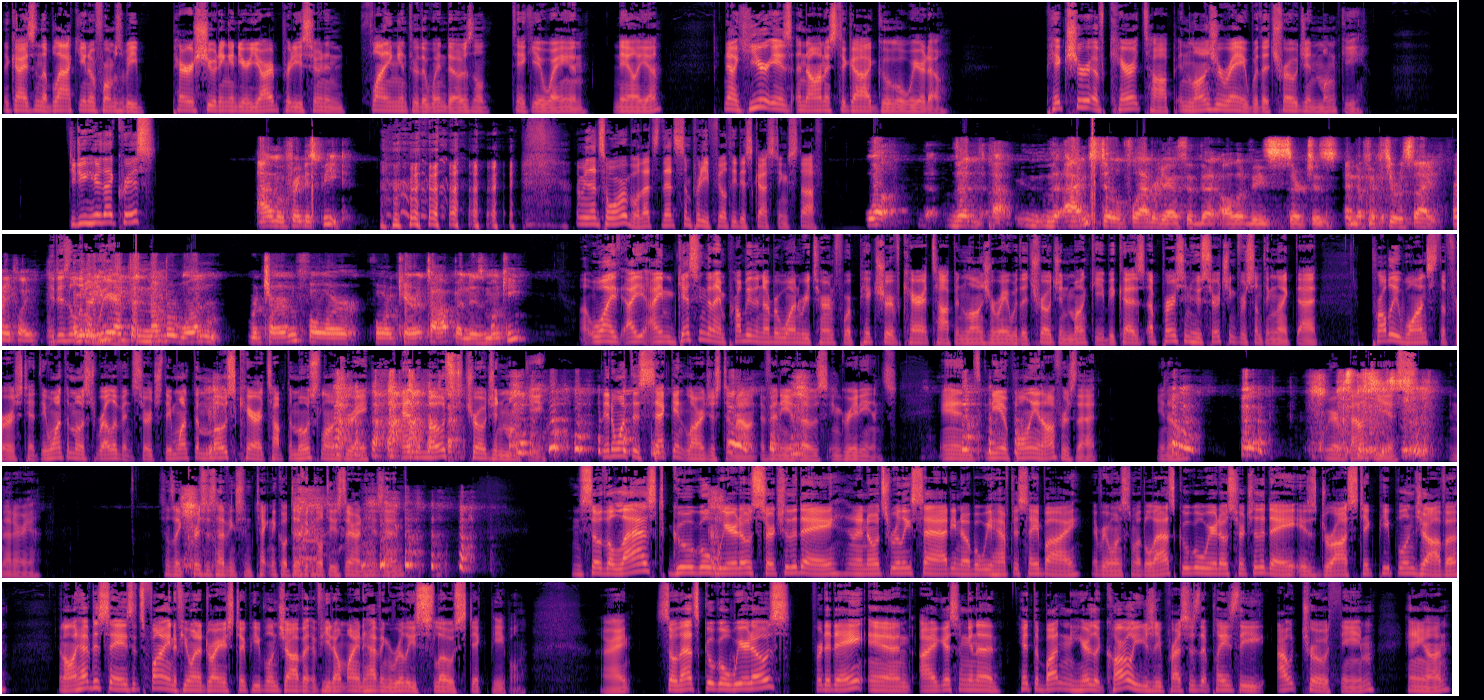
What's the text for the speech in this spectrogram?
The guys in the black uniforms will be parachuting into your yard pretty soon and flying in through the windows. They'll take you away and nail you. Now, here is an honest to God Google weirdo. Picture of Carrot Top in lingerie with a Trojan monkey. Did you hear that, Chris? I'm afraid to speak. I mean, that's horrible. That's that's some pretty filthy, disgusting stuff. Well, the, uh, the I'm still flabbergasted that all of these searches end up at your site. Frankly, It is a I mean, little are you like the number one return for for Carrot Top and his monkey? Uh, well, I, I, I'm guessing that I'm probably the number one return for picture of Carrot Top in lingerie with a Trojan monkey because a person who's searching for something like that probably wants the first hit. They want the most relevant search. They want the most Carrot Top, the most lingerie, and the most Trojan monkey. They don't want the second largest amount of any of those ingredients. And Neapolitan offers that. You know, we are bounteous in that area. Sounds like Chris is having some technical difficulties there on his end. And so the last Google weirdo search of the day, and I know it's really sad, you know, but we have to say bye every once in a while. The last Google weirdo search of the day is draw stick people in Java. And all I have to say is it's fine if you want to draw your stick people in Java if you don't mind having really slow stick people. All right. So that's Google weirdos for today, and I guess I'm gonna hit the button here that Carl usually presses that plays the outro theme. Hang on.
